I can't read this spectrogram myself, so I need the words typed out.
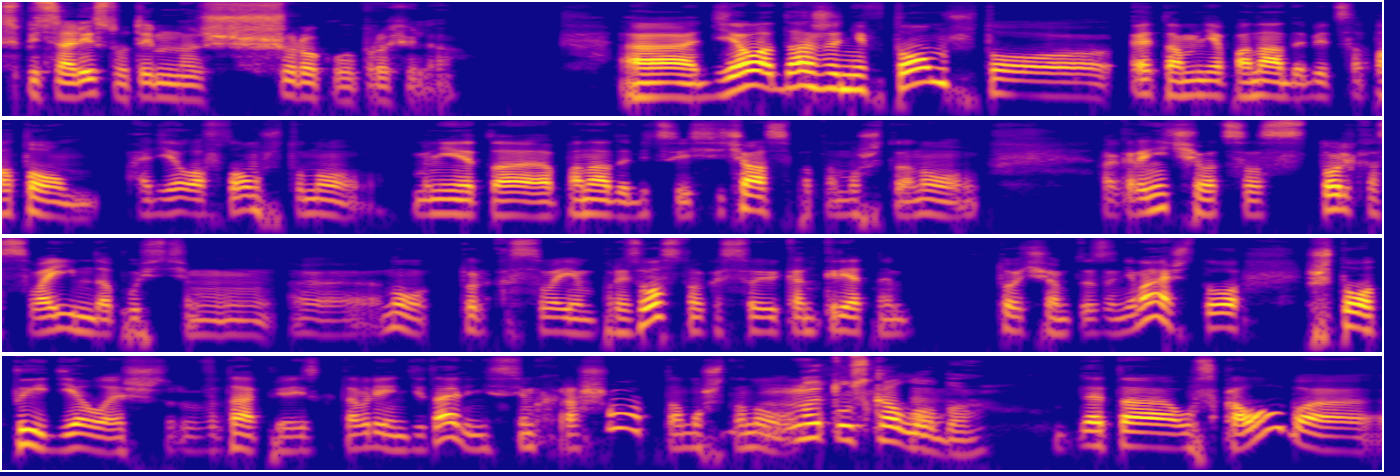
специалист вот именно широкого профиля. А, Дело даже не в том, что это мне понадобится потом, а дело в том, что, ну, мне это понадобится и сейчас, потому что, ну, ограничиваться только своим, допустим, э, ну, только своим производством, только своим конкретным то, чем ты занимаешься, то, что ты делаешь в этапе изготовления деталей, не совсем хорошо, потому что, ну, Ну, это узколоба. это узколоба,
